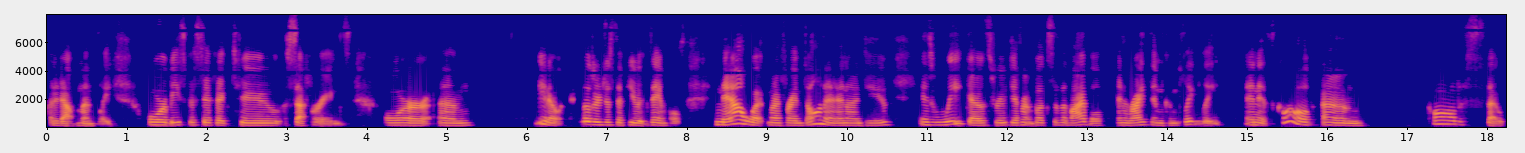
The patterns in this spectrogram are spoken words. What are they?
put it out monthly, or be specific to sufferings or um, you know, those are just a few examples. Now, what my friend Donna and I do is we go through different books of the Bible and write them completely. And it's called um called soap.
